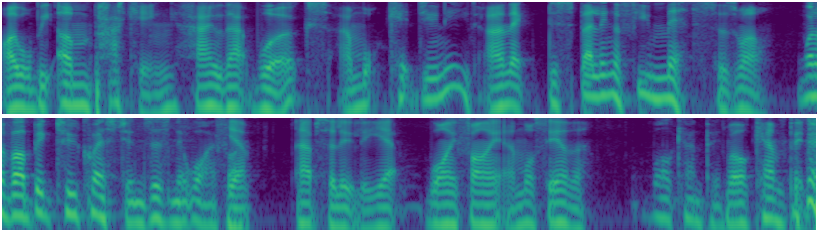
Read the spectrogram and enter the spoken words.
I will be unpacking how that works and what kit do you need, and dispelling a few myths as well. One of our big two questions, isn't it? Wi-Fi. Yeah, absolutely. Yeah, Wi-Fi, and what's the other? While camping. While camping.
